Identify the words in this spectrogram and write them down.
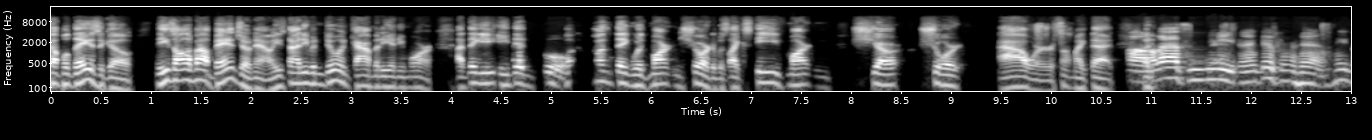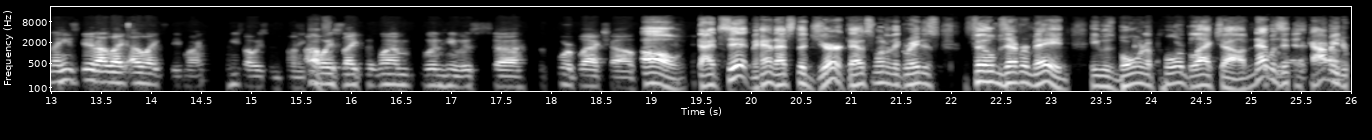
couple days ago. He's all about banjo now. He's not even doing comedy anymore. I think he, he did Cool. one, thing with Martin Short. It was like Steve Martin short short hour or something like that. Oh, But- that's neat, man. Good for him. He, he's good. I like I like Steve Martin. He's always been funny. I Oh. always liked the one when he was uh, the poor black child. Oh, that's it, man. That's the jerk. That's one of the greatest films ever made. He was born a poor black child, and that was in his comedy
